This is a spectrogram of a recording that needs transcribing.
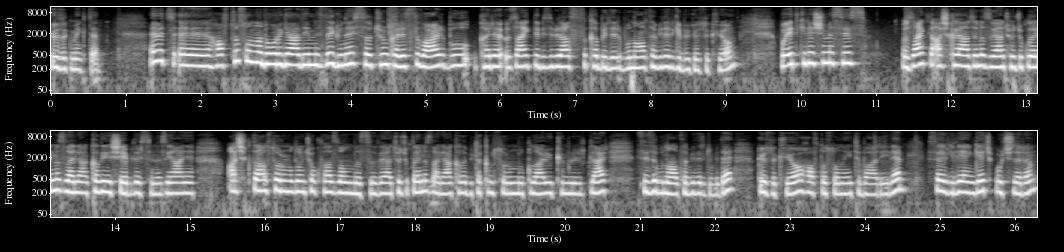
gözükmekte. Evet e, hafta sonuna doğru geldiğimizde Güneş Satürn karesi var. Bu kare özellikle bizi biraz sıkabilir, bunaltabilir gibi gözüküyor. Bu etkileşimi siz özellikle aşk hayatınız veya çocuklarınızla alakalı yaşayabilirsiniz. Yani aşkta sorumluluğun çok fazla olması veya çocuklarınızla alakalı bir takım sorumluluklar, yükümlülükler sizi bunaltabilir gibi de gözüküyor hafta sonu itibariyle. Sevgili yengeç burçlarım.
